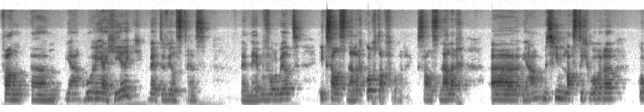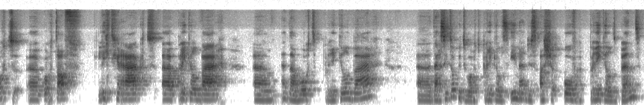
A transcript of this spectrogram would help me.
Van um, ja, hoe reageer ik bij te veel stress? Bij mij bijvoorbeeld, ik zal sneller kortaf worden. Ik zal sneller uh, ja, misschien lastig worden, kort, uh, kortaf, licht geraakt, prikkelbaar. Um, dat woord prikkelbaar, daar zit ook het woord prikkels in. Hè? Dus als je overprikkeld bent,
